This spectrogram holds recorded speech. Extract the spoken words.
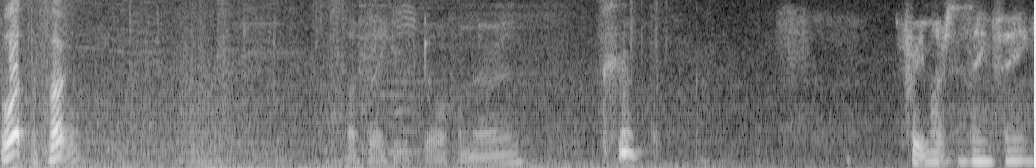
What the fuck? fuck, they can just go off on their own. Pretty much the same thing.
